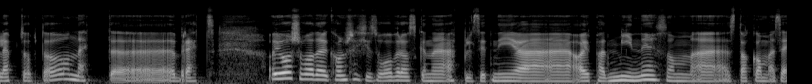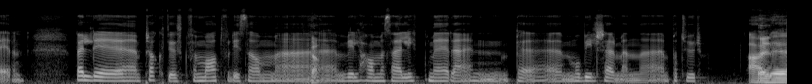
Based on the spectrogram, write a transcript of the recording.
laptop da, og nettbrett. og i år så var det kanskje ikke så overraskende Apple sitt nye eh, iPad Mini som eh, stakk av med seieren. Veldig praktisk format for de som eh, Ja. vil ha med seg litt mer enn p- mobilskjermen eh, på tur. Er det,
